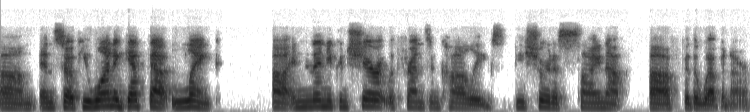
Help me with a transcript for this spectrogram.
Um, and so if you want to get that link, uh, and then you can share it with friends and colleagues, be sure to sign up uh, for the webinar.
